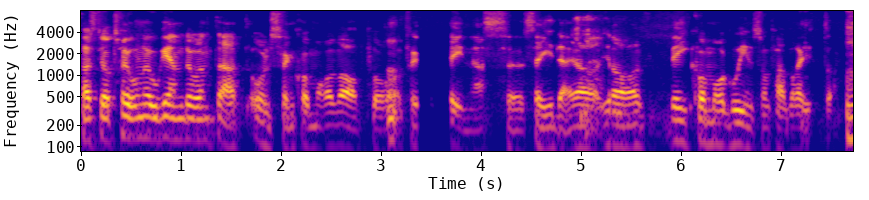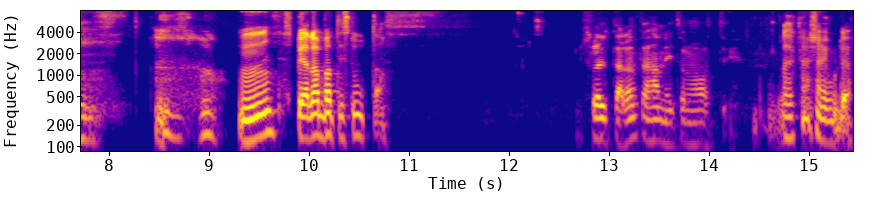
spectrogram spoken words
Fast jag tror nog ändå inte att Olsen kommer att vara på Fiorentinas eh, sida. Jag, jag, vi kommer att gå in som favoriter. Mm, spela Batistuta. Slutade inte han 1980? Det kanske han gjorde.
